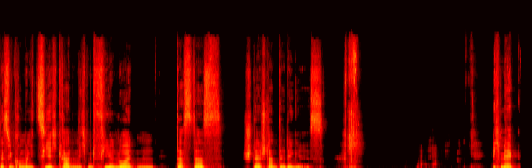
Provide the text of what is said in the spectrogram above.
Deswegen kommuniziere ich gerade nicht mit vielen Leuten, dass das der Stand der Dinge ist. Ich merke,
